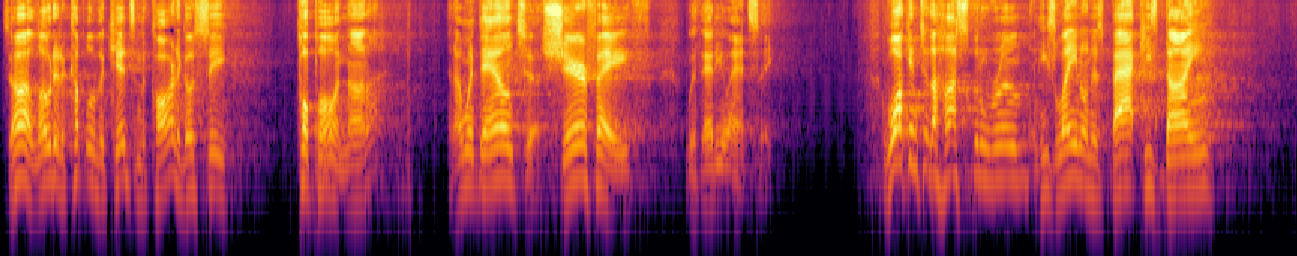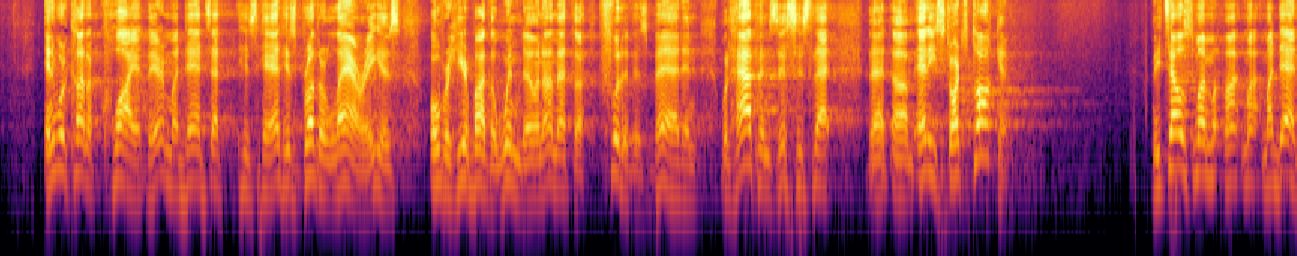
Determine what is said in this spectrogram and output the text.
So I loaded a couple of the kids in the car to go see Papa and Nana. And I went down to share faith with Eddie Lansing. Walk into the hospital room, and he's laying on his back, he's dying. And we're kind of quiet there. My dad's at his head. His brother Larry is over here by the window, and I'm at the foot of his bed. And what happens is, is that, that um, Eddie starts talking. And he tells my, my, my, my dad,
